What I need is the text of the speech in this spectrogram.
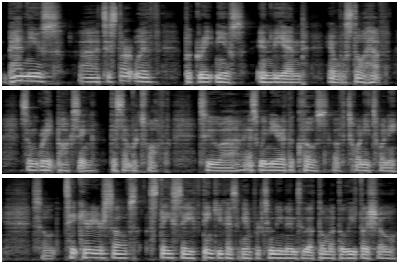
bad news uh, to start with, but great news in the end. And we'll still have some great boxing December 12th to, uh, as we near the close of 2020. So take care of yourselves. Stay safe. Thank you guys again for tuning in to the Toma Todito show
